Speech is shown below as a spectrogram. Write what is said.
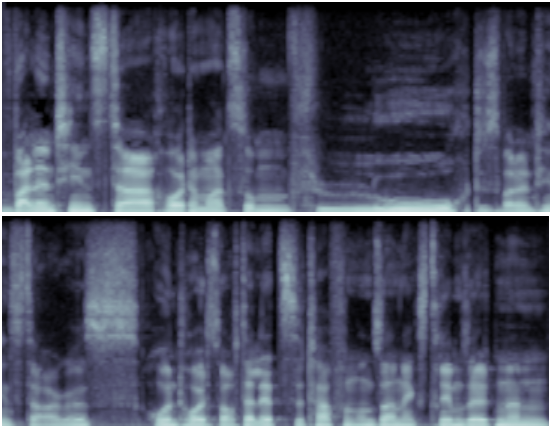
Valentinstag, heute mal zum Fluch des Valentinstages. Und heute ist auch der letzte Tag von unseren extrem seltenen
